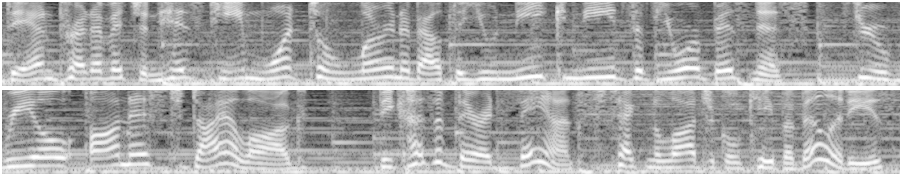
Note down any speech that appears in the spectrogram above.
Dan Predovich and his team want to learn about the unique needs of your business through real, honest dialogue. Because of their advanced technological capabilities,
